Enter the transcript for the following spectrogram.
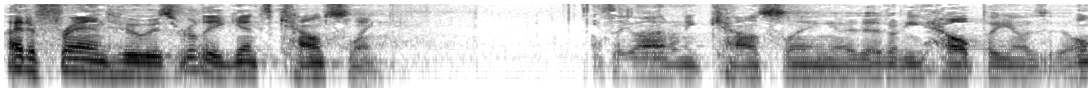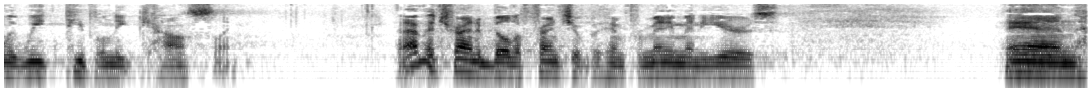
I had a friend who is really against counseling. He's like, oh, I don't need counseling. I don't need help. You know, only weak people need counseling. And I've been trying to build a friendship with him for many, many years. And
